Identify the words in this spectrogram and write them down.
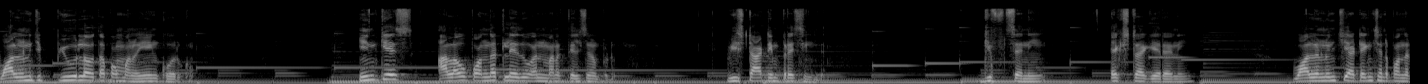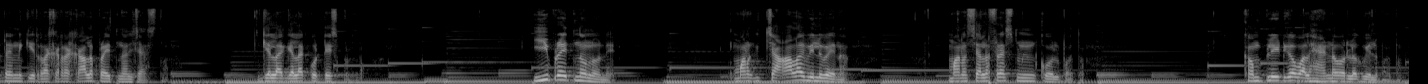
వాళ్ళ నుంచి ప్యూర్ లవ్ తప్ప మనం ఏం కోరుకోం. ఇన్ కేస్ ఆ లవ్ పొందట్లేదు అని మనకు తెలిసినప్పుడు we start impressing them gifts అని ఎక్స్ట్రా గేర్ అని వాళ్ళ నుంచి అటెన్షన్ పొందడానికి రకరకాల ప్రయత్నాలు చేస్తాం. గిలా గిలా కొట్టేసుకుంటాం. ఈ ప్రయత్నంలోనే మనకు చాలా విలువైన మన సెల్ఫ్ రెస్పెక్ట్ని కోల్పోతాం. కంప్లీట్గా వాళ్ళ హ్యాండ్ ఓవర్లోకి వెళ్ళిపోతాం.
